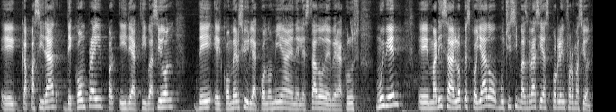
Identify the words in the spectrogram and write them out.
eh, capacidad de compra y, de activación del comercio y la economía en el estado de Veracruz. Muy bien, eh, Marisa López Collado, muchísimas gracias por la información.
